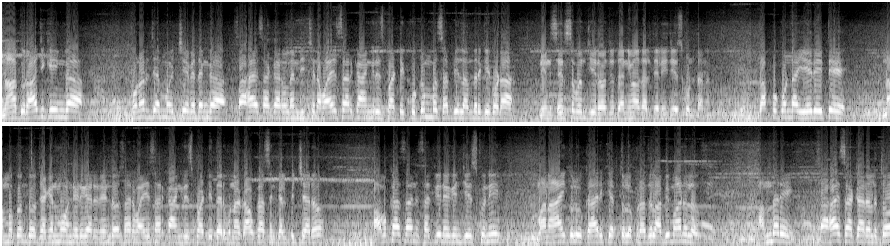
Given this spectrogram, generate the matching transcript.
నాకు రాజకీయంగా పునర్జన్మ వచ్చే విధంగా సహాయ సహకారాలు అందించిన వైఎస్ఆర్ కాంగ్రెస్ పార్టీ కుటుంబ సభ్యులందరికీ కూడా నేను శిరసు ఉంచి ఈరోజు ధన్యవాదాలు తెలియజేసుకుంటాను. తప్పకుండా ఏదైతే నమ్మకంతో జగన్మోహన్ రెడ్డి గారు రెండోసారి వైఎస్ఆర్ కాంగ్రెస్ పార్టీ తరఫున నాకు అవకాశం కల్పించారో అవకాశాన్ని సద్వినియోగం చేసుకుని మా నాయకులు కార్యకర్తలు ప్రజల అభిమానులు అందరి సహాయ సహకారాలతో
